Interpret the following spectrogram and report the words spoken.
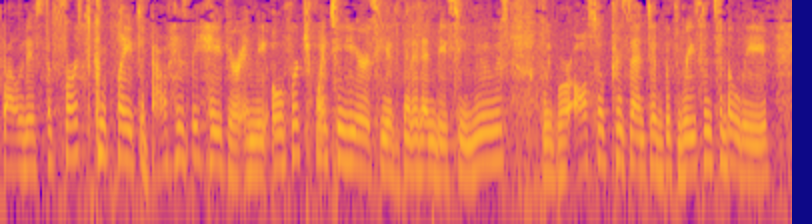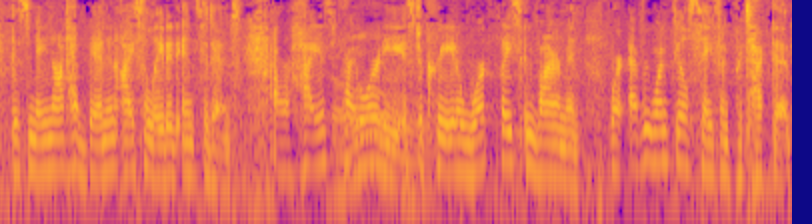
While it is the first complaint about his behavior in the over 20 years he has been at NBC News, we were also presented with reason to believe this may not have been an isolated incident. Our highest priority oh. is to create a workplace environment where everyone feels safe and protected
